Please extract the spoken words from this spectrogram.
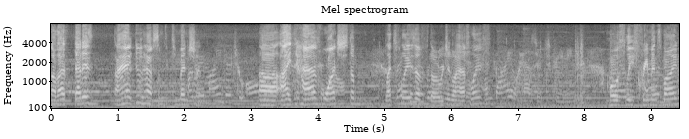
Oh, that, that is, I do have something to mention. reminder to all Uh, I have watched some Let's Plays of the original Half-Life. Mostly Freeman's Mind,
